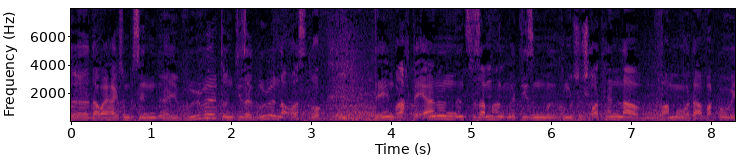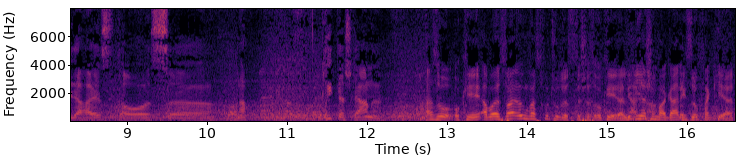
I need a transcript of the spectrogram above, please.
äh, dabei habe ich so ein bisschen äh, gegrübelt und dieser grübelnde Ausdruck, den brachte er nun in Zusammenhang mit diesem komischen Schrotthändler, Wammo oder Wacko, wie der heißt, aus äh, na, Krieg der Sterne. Ach so, okay, aber es war irgendwas Futuristisches. Okay, da liege Ja, ich ja genau. schon mal gar nicht so verkehrt.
